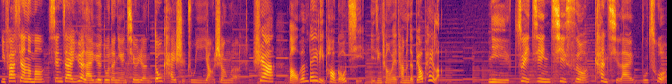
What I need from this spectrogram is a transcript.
你发现了吗？现在越来越多的年轻人都开始注意养生了。是啊，保温杯里泡枸杞已经成为他们的标配了。你最近气色看起来不错。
